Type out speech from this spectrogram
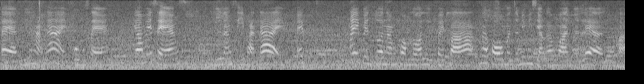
แตกหรือหักง่ายโปร่งแสงย่อมให้แสงหรือรังสีผ่านได้ไม่ไม่เป็นตัวนำความร้อนหรือไฟฟ้า เมื่อฟ้องมันจะไม่มีเสียงกังวานเหมือนแร่โลหะ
